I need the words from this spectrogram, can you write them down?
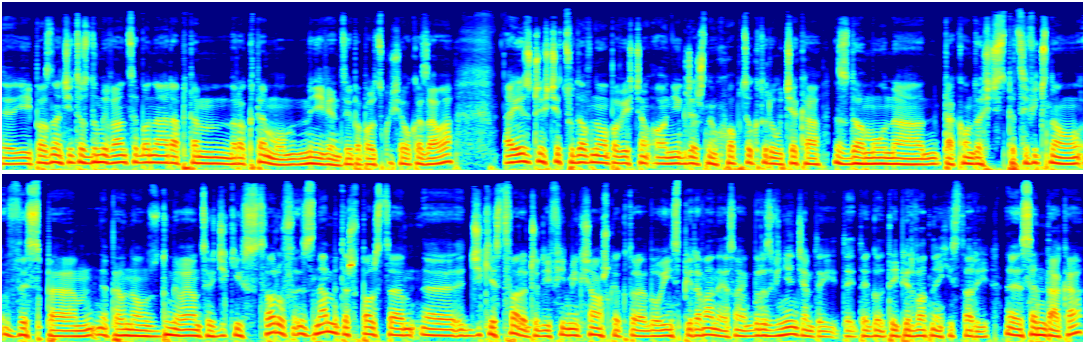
e, jej poznać i to zdumiewające, bo ona raptem rok temu mniej więcej po polsku się ukazała, a jest rzeczywiście cudowną opowieścią o niegrzecznym chłopcu, który ucieka z domu na taką dość specyficzną wyspę pełną zdumiewających dzikich stworów. Znamy też w Polsce e, Dzikie Stwory, czyli film i książkę, które były inspirowane, są jakby rozwinięciem tej, tej, tego, tej pierwotnej historii e, Sendaka.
